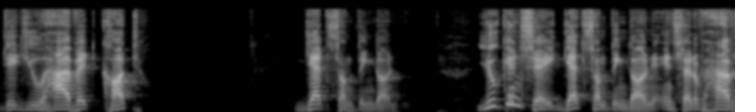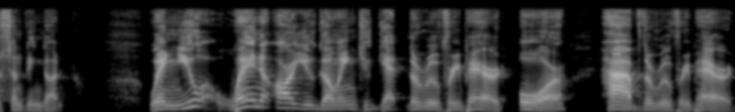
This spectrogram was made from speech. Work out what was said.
Did you have it cut? Get something done. You can say get something done instead of have something done. When you when are you going to get the roof repaired or have the roof repaired?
